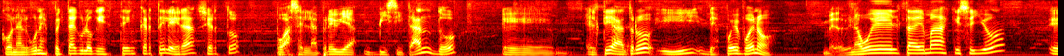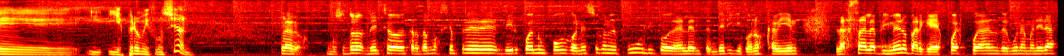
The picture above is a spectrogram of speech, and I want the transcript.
con algún espectáculo que esté en cartelera, ¿cierto? Puedo hacer la previa visitando eh, el teatro y después, bueno, me doy una vuelta además, qué sé yo, eh, y espero mi función. Claro, nosotros de hecho tratamos siempre de, ir jugando un poco con eso con el público, de darle a entender y que conozca bien la sala primero para que después puedan de alguna manera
